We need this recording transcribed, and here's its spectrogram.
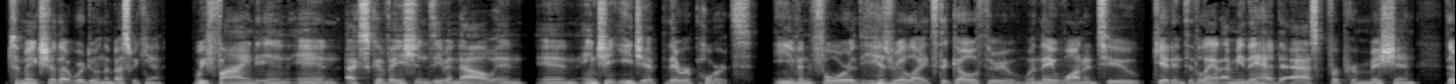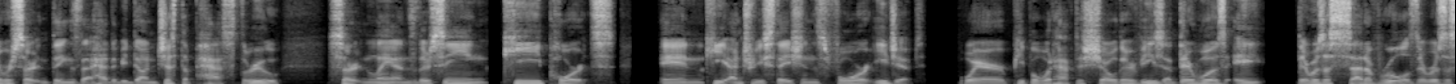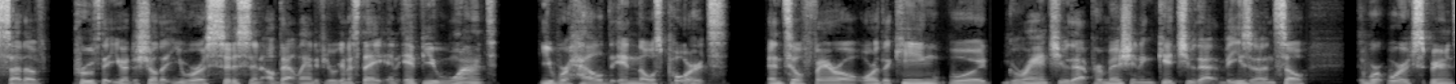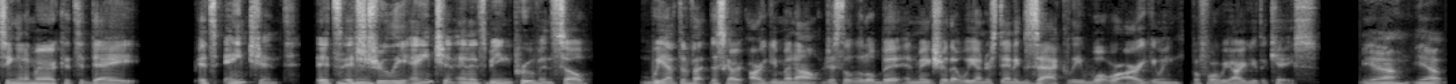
to make sure that we're doing the best we can. We find in, in excavations, even now in, in ancient Egypt, there are reports, even for the Israelites to go through when they wanted to get into the land. I mean, they had to ask for permission. There were certain things that had to be done just to pass through certain lands. They're seeing key ports in key entry stations for Egypt where people would have to show their visa. There was a there was a set of rules. There was a set of proof that you had to show that you were a citizen of that land if you were going to stay. And if you weren't, you were held in those ports until Pharaoh or the king would grant you that permission and get you that visa. And so what we're experiencing in America today, it's ancient. It's mm-hmm. it's truly ancient and it's being proven. So we have to vet this argument out just a little bit and make sure that we understand exactly what we're arguing before we argue the case. Yeah, yep.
